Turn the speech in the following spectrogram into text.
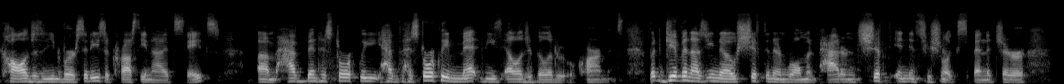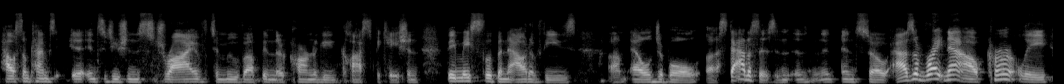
colleges and universities across the United States um, have been historically have historically met these eligibility requirements. But given, as you know, shift in enrollment patterns, shift in institutional expenditure, how sometimes institutions strive to move up in their Carnegie classification, they may slip in out of these um, eligible uh, statuses. And, and, and, so as of right now, currently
